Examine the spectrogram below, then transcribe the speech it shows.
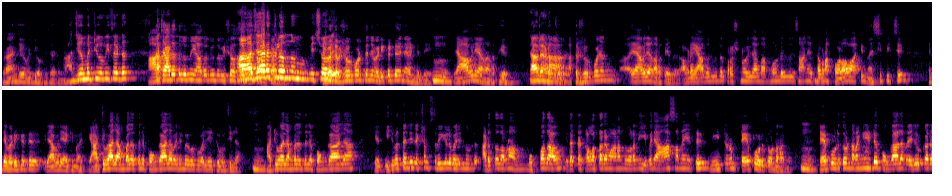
ബ്രാഞ്ച് കമ്മിറ്റി ഓഫീസായിട്ട്. ബ്രാഞ്ച് കമ്മിറ്റി ഓഫീസായിട്ട് ആചാരത്തിലൊന്നും യാതൊരു വിശ്വാസം ആചാരത്തിലൊന്നും വിശ്വാസം തൃശ്ശൂർ പോലത്തെ വെടിക്കെട്ട് തന്നെ കണ്ടില്ലേ? രാവിലെയാണ് നടത്തിയത്. രാവിലെ നടത്തിയത്. തൃശ്ശൂർ പൂരം രാവിലെ നടത്തിയത്. അവിടെ യാതൊരുവിധ പ്രശ്നവുമില്ല നടന്നുകൊണ്ടിരുന്ന ഒരു സാധനം ഇത്തവണ കുളവാക്കി നശിപ്പിച്ച് എന്റെ വെടിക്കെട്ട് രാവിലെ ആക്കി മാറ്റി. ആറ്റുകാല അമ്പലത്തിൽ പൊങ്കാല വരുമ്പോൾ ഇവർക്ക് വലിയ ചുറിച്ചില്ല. ആറ്റുകാല അമ്പലത്തിലെ പൊങ്കാല ഇരുപത്തഞ്ച് ലക്ഷം സ്ത്രീകൾ വരുന്നുണ്ട്. അടുത്ത തവണ മുപ്പതാവും. ഇതൊക്കെ കള്ളത്തരമാണെന്ന് പറഞ്ഞ് ഇവർ ആ സമയത്ത് മീറ്ററും ടേപ്പും എടുത്തുകൊണ്ട് ഇറങ്ങും ടേപ്പ് എടുത്തുകൊണ്ട് ഇറങ്ങിയിട്ട് പൊങ്കാല പേജൂർക്കര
